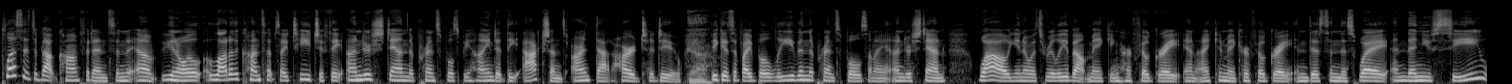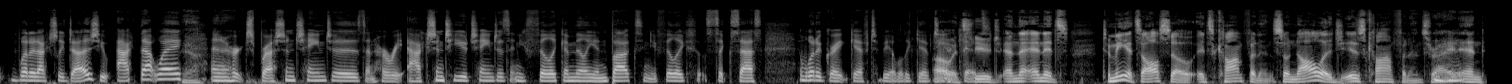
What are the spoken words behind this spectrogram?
Plus, it's about confidence, and uh, you know, a lot of the concepts I teach, if they understand the principles behind it, the actions aren't that hard to do. Yeah. Because if I believe in the principles and I understand, wow, you know, it's really about making her feel great, and I can make her feel great in this and this way, and then you see what it actually does, you act that way, Yeah. And her expression changes and her reaction to you changes and you feel like a million bucks and you feel like success and what a great gift to be able to give to Oh, your it's kids. huge, and the, and it's to me, it's also it's confidence. So knowledge is confidence, right? Mm-hmm. And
